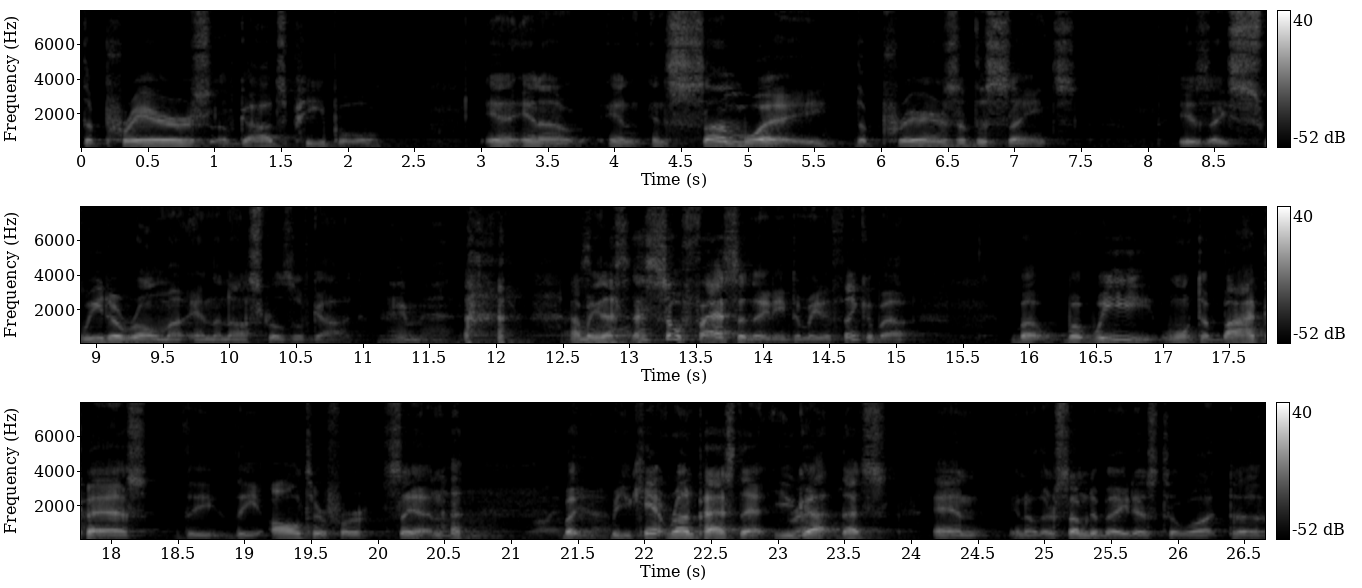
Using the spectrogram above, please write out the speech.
the prayers of God's people, in, in, a, in, in some way, the prayers of the saints is a sweet aroma in the nostrils of God. Amen. I mean, that's, that's so fascinating to me to think about. But, but we want to bypass the, the altar for sin. Mm-hmm. Right, but, yeah. but you can't run past that. You right. got, that's, and, you know, there's some debate as to what uh,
